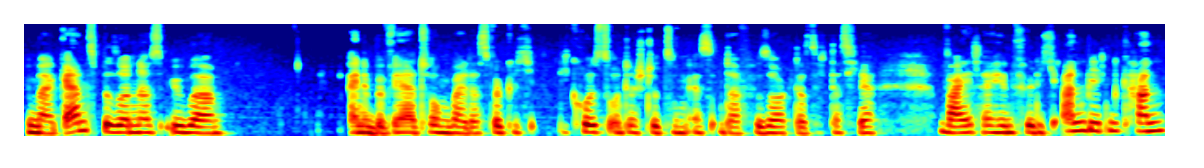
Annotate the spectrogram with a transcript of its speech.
immer ganz besonders über eine Bewertung, weil das wirklich die größte Unterstützung ist und dafür sorgt, dass ich das hier weiterhin für dich anbieten kann.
